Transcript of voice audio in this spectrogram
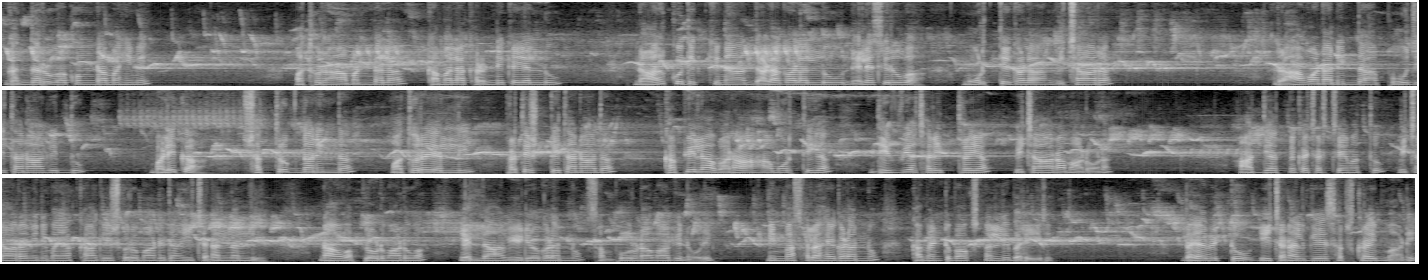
ಗಂಧರ್ವಕುಂಡ ಮಹಿಮೆ. ಮಥುರಾಮಂಡಲ ಕಮಲ ಕರ್ಣಿಕೆಯಲ್ಲೂ ನಾಲ್ಕು ದಿಕ್ಕಿನ ದಳಗಳಲ್ಲೂ ನೆಲೆಸಿರುವ ಮೂರ್ತಿಗಳ ವಿಚಾರ. ರಾವಣನಿಂದ ಪೂಜಿತನಾಗಿದ್ದು, ಬಳಿಕ ಶತ್ರುಘ್ನನಿಂದ ಮಥುರೆಯಲ್ಲಿ ಪ್ರತಿಷ್ಠಿತನಾದ ಕಪಿಲ ವರಾಹಮೂರ್ತಿಯ ದಿವ್ಯ ಚರಿತ್ರೆಯ ವಿಚಾರ ಮಾಡೋಣ. ಆಧ್ಯಾತ್ಮಿಕ ಚರ್ಚೆ ಮತ್ತು ವಿಚಾರ ವಿನಿಮಯಕ್ಕಾಗಿ ಶುರು ಮಾಡಿದ ಈ ಚಾನಲ್ನಲ್ಲಿ ನಾವು ಅಪ್ಲೋಡ್ ಮಾಡುವ ಎಲ್ಲ ವಿಡಿಯೋಗಳನ್ನು ಸಂಪೂರ್ಣವಾಗಿ ನೋಡಿ, ನಿಮ್ಮ ಸಲಹೆಗಳನ್ನು ಕಮೆಂಟ್ ಬಾಕ್ಸ್ನಲ್ಲಿ ಬರೆಯಿರಿ. ದಯವಿಟ್ಟು ಈ ಚಾನಲ್ಗೆ ಸಬ್ಸ್ಕ್ರೈಬ್ ಮಾಡಿ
